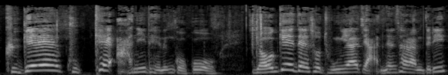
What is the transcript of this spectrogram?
예. 그게 국회 안이 되는 거고 여기에 대해서 동의하지 않는 사람들이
